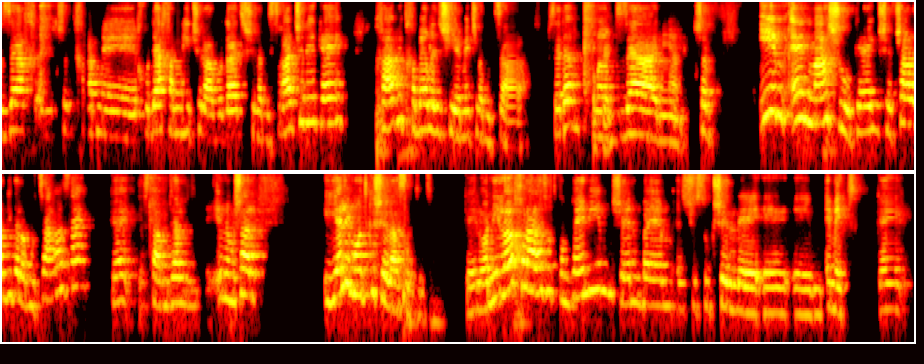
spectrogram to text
וזה אני חושבת אחד מחודי החנית של העבודה של המשרד שלי, אוקיי, חייב להתחבר לאיזושהי אמת של המוצר. בסדר? Okay. זאת אומרת, אוקיי. זה העניין. עכשיו, אם אין משהו, אוקיי, שאפשר להגיד על המוצר הזה, אוקיי, סתם, אם למשל, יהיה לי מאוד קשה לעשות את זה, כאילו, אני לא יכולה לעשות קמפיינים שאין בהם איזשהו סוג של אה, אה, אה, אמת, אוקיי?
